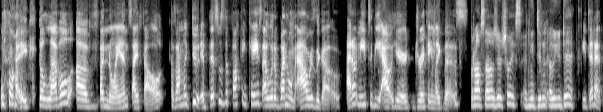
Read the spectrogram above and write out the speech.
like the level of annoyance I felt because I'm like, dude, if this was the fucking case, I would have went home hours ago. I don't need to be out here drinking like this. But also, it was your choice, and he didn't owe you dick. He didn't.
